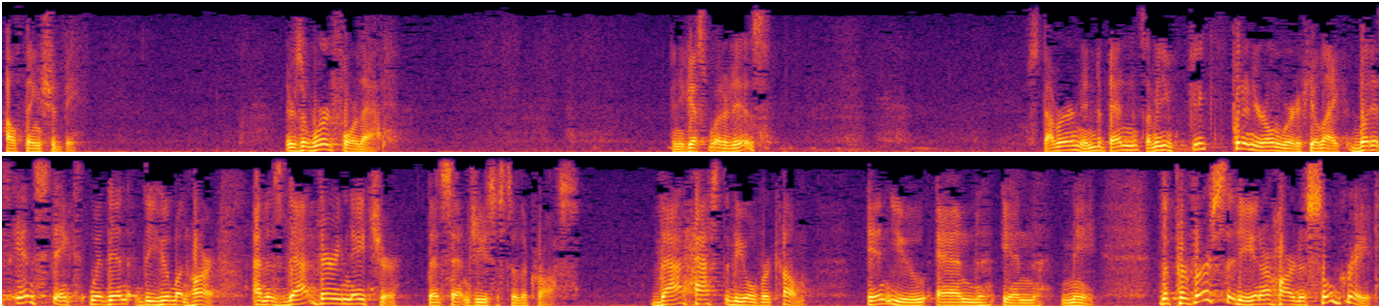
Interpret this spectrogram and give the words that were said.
how things should be? There's a word for that. Can you guess what it is? Stubborn, independence. I mean, you put in your own word if you like. But it's instinct within the human heart. And it's that very nature that sent Jesus to the cross. That has to be overcome in you and in me. The perversity in our heart is so great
